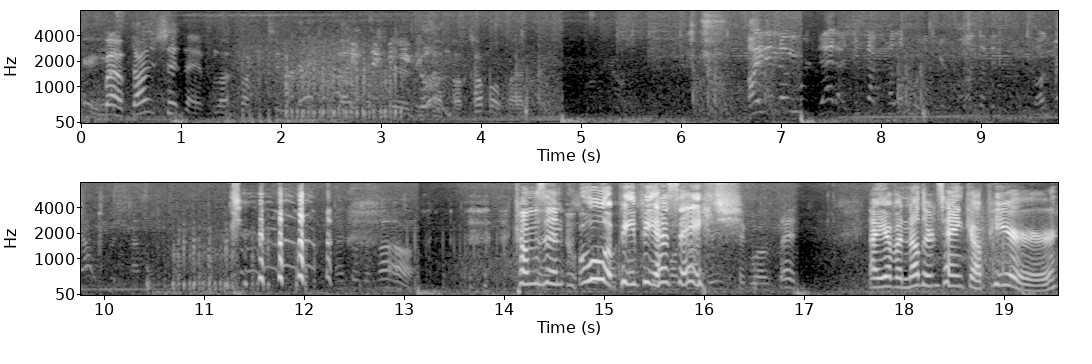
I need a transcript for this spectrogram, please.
There he is. Well, don't sit there for like fucking two days. Oh, come on, man. I didn't know you were dead. I just got teleported here, Fonz. I've been bugged out for the past That doesn't matter. Comes. Ooh, a PPSH. Now you have another tank up here.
